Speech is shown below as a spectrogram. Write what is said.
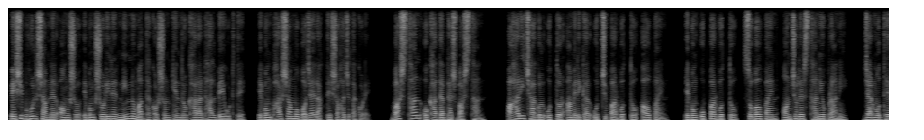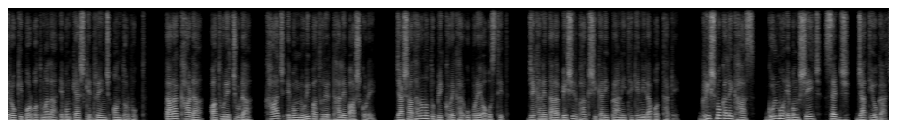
পেশিবহুল সামনের অংশ এবং শরীরের নিম্ন মাধ্যাকর্ষণ কেন্দ্র খাড়া ঢাল বেয়ে উঠতে এবং ভারসাম্য বজায় রাখতে সহায়তা করে। বাসস্থান ও খাদ্যাভ্যাস বাসস্থান। পাহাড়ি ছাগল উত্তর আমেরিকার উচ্চ পার্বত্য আউপাইন এবং উপপার্বত্য সোবাউপাইন অঞ্চলের স্থানীয় প্রাণী, যার মধ্যে রকি পর্বতমালা এবং ক্যাসকেড রেঞ্জ অন্তর্ভুক্ত। তারা খাড়া, পাথুরে চূড়া, খাজ এবং নুড়ি পাথরের ঢালে বাস করে, যা সাধারণত বৃক্ষরেখার উপরে অবস্থিত, যেখানে তারা বেশিরভাগ শিকারী প্রাণী থেকে নিরাপদ থাকে। গ্রীষ্মকালে ঘাস, গুল্ম এবং সেজ সেডজ জাতীয় গাছ।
